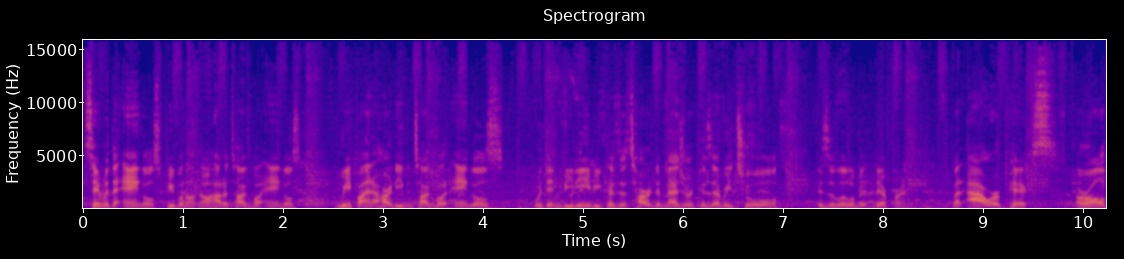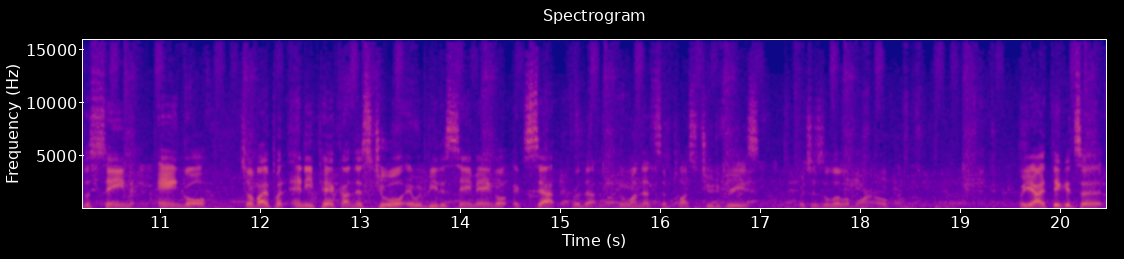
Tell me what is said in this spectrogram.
Same with the angles. People don't know how to talk about angles. We find it hard to even talk about angles within BD because it's hard to measure because every tool is a little bit different. But our picks are all the same angle so if I put any pick on this tool, it would be the same angle except for the, the one that's the plus two degrees, which is a little more open. But yeah, I think it's a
